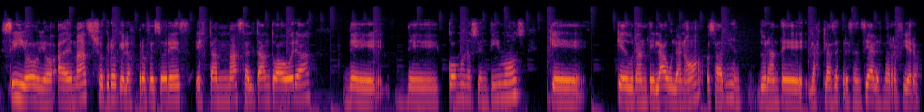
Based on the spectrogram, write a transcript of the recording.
Sí, obvio. Además, yo creo que los profesores están más al tanto ahora de, de cómo nos sentimos que que durante el aula, ¿no? O sea, durante las clases presenciales me refiero.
